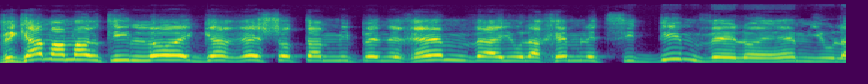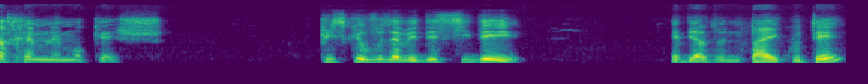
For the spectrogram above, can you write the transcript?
וגם אמרתי לא אגרש אותם מפניכם והיו לכם לצידים ואלוהיהם יהיו לכם למוקש. Puisque vous avez décidé eh bien, de ne pas écouter,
